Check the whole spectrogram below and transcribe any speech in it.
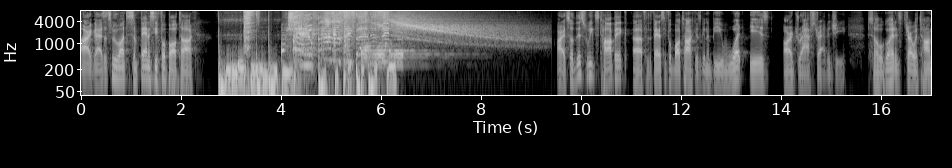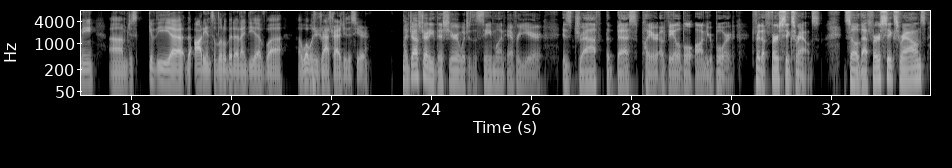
All right, guys, let's move on to some fantasy football talk. All right, so this week's topic uh, for the fantasy football talk is going to be what is our draft strategy. So we'll go ahead and start with Tommy. Um, just give the uh, the audience a little bit of an idea of uh, what was your draft strategy this year. My draft strategy this year, which is the same one every year, is draft the best player available on your board for the first six rounds. So that first six rounds,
